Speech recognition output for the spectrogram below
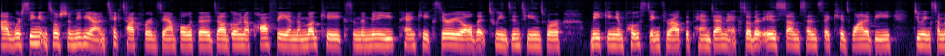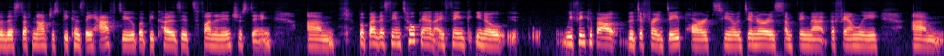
Um, we're seeing it in social media on TikTok, for example, with the Dalgona coffee and the mug cakes and the mini pancake cereal that tweens and teens were making and posting throughout the pandemic. So there is some sense that kids want to be doing some of this stuff, not just because they have to, but because it's fun and interesting. Um, but by the same token, I think, you know, we think about the different day parts. You know, dinner is something that the family, um,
